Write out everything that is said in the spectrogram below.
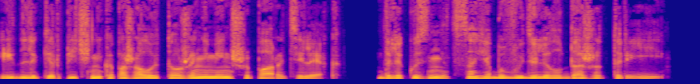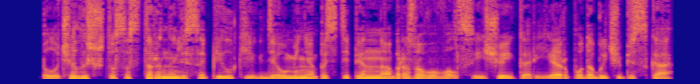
И для кирпичника, пожалуй, тоже не меньше пары телег. Для кузнеца я бы выделил даже три. Получалось, что со стороны лесопилки, где у меня постепенно образовывался еще и карьер по добыче песка,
